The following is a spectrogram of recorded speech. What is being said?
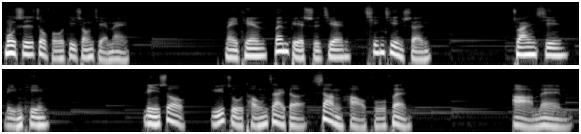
牧师祝福弟兄姐妹，每天分别时间亲近神，专心聆听，领受与主同在的上好福分。阿门。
